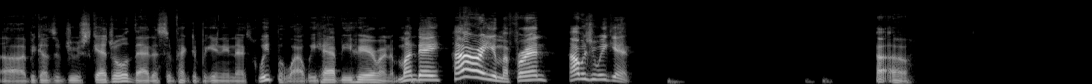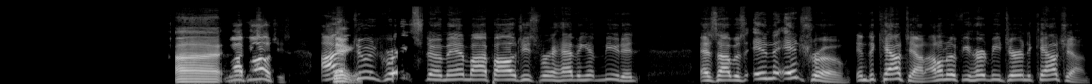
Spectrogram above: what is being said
uh, because of Drew's schedule. That is effective beginning next week. But while we have you here on a Monday, how are you, my friend? How was your weekend? Uh oh. Uh, My apologies. I'm doing great, Snowman. My apologies for having it muted as I was in the intro, in the countdown. I don't know if you heard me during the countdown.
